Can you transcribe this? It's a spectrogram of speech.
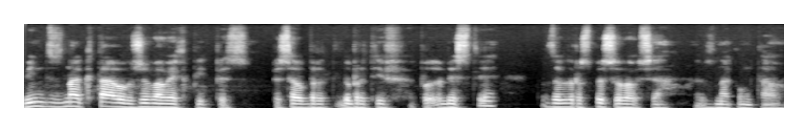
Він знак Тау вживав як підпис. Писав до братів листи, розписувався знаком Тау.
